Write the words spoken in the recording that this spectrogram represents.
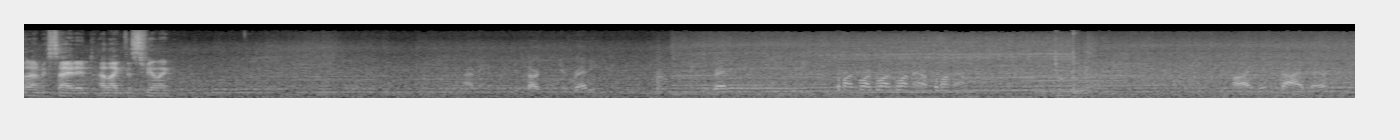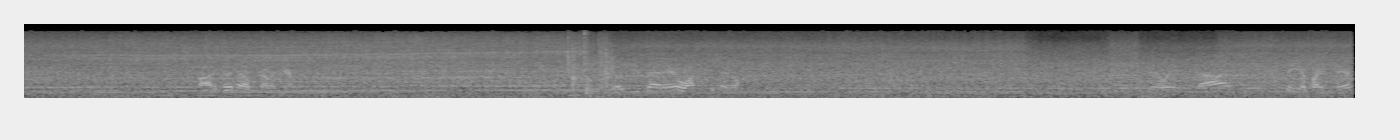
but I'm excited. I like this feeling. I mean, you start to get ready. Get ready. Come on, come on, come on, come on now, come on now. All right, inside there. A lot of good help coming here. Use that air, watch the right there.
